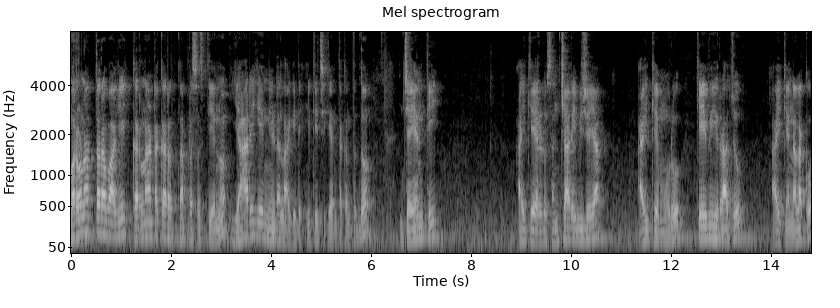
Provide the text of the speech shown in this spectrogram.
ಮರಣೋತ್ತರವಾಗಿ ಕರ್ನಾಟಕ ರತ್ನ ಪ್ರಶಸ್ತಿಯನ್ನು ಯಾರಿಗೆ ನೀಡಲಾಗಿದೆ? ಇತ್ತೀಚೆಗೆ ಅಂತಕ್ಕಂಥದ್ದು ಜಯಂತಿ ಆಯ್ಕೆ ಎರಡು ಸಂಚಾರಿ ವಿಜಯ ಆಯ್ಕೆ ಮೂರು ಕೆ ವಿ ರಾಜು ಆಯ್ಕೆ ನಾಲ್ಕು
